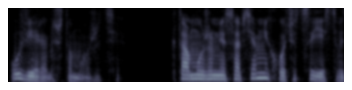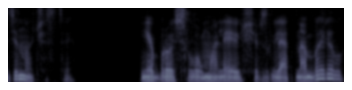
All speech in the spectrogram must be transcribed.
Уверен, что можете. К тому же мне совсем не хочется есть в одиночестве. Я бросила умоляющий взгляд на Берил,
